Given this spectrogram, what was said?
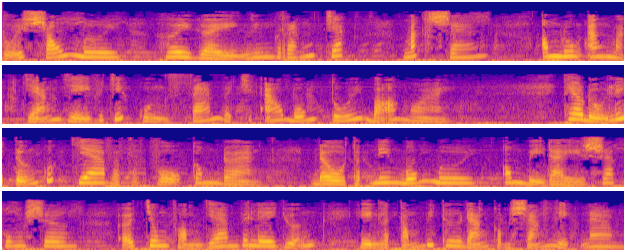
tuổi 60, hơi gầy nhưng rắn chắc, mắt sáng. Ông luôn ăn mặc giản dị với chiếc quần xám và chiếc áo bốn túi bỏ ngoài. Theo đuổi lý tưởng quốc gia và phục vụ công đoàn, đầu thập niên 40, ông bị đầy ra cung sơn, ở chung phòng giam với Lê Duẩn, hiện là Tổng bí thư Đảng Cộng sản Việt Nam.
